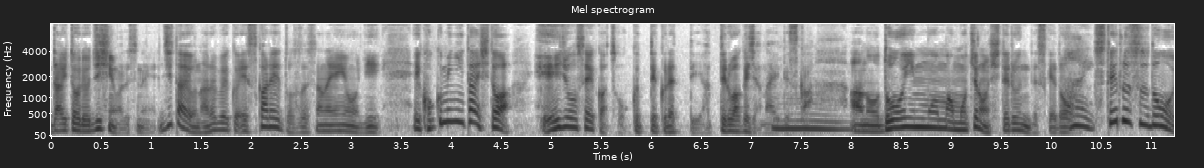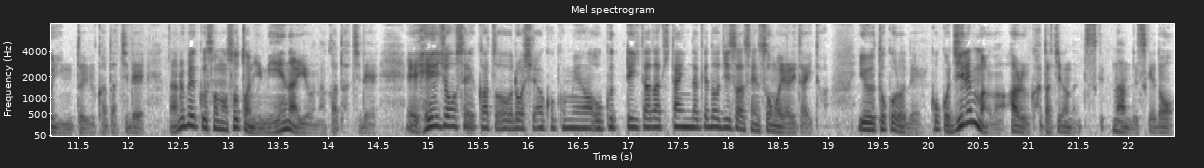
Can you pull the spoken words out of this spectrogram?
大統領自身はですね事態をなるべくエスカレートさせないように国民に対しては平常生活を送ってくれってやってるわけじゃないですか。あの動員もまあもちろんしてるんですけど、はい、ステルス動員という形でなるべくその外に見えないような形で平常生活をロシア国民は送っていただきたいんだけど実は戦争もやりたいというところでここジレンマがある形なんですなんですけど、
